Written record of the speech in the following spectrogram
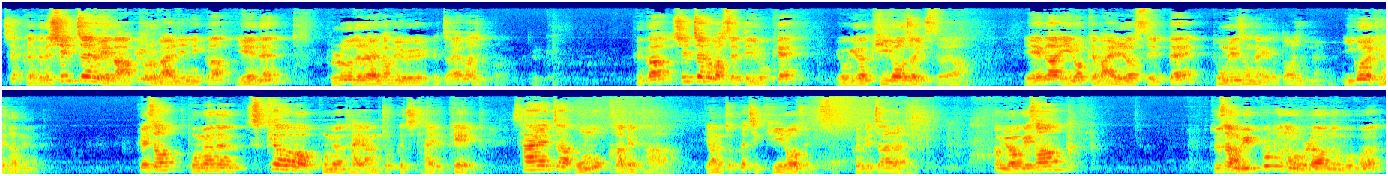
체크해. 근데 실제로 얘가 앞으로 말리니까 얘는 blow dry를 하면 여기가 이렇게 짧아질 거야. 이렇게. 그러니까 실제로 봤을 때 이렇게 여기가 길어져 있어야 얘가 이렇게 말렸을 때 동일 선상에도 떨어진다는 거야. 이걸 계산해야 돼. 그래서 보면은 square 보면 다 양쪽 끝이 다 이렇게 살짝 오목하게 다 양쪽 끝이 길어져 있어. 그렇게 잘라야 돼. 그럼 여기서 두상 윗부분으로 올라오는 부분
